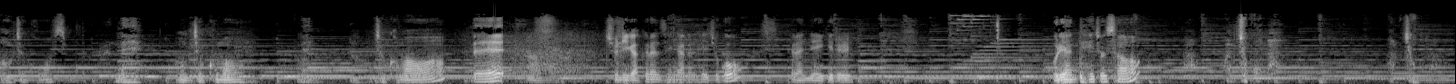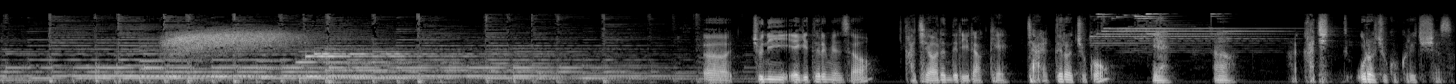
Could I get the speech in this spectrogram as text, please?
엄청 고맙습니다. 네, 엄청 고마워. 네, 엄청 고마워. 네, 아, 준이가 그런 생각을 해주고 그런 얘기를 우리한테 해줘서 엄청 고마워. 엄청 고마워. 어, 준이 얘기 들으면서 같이 어른들이 이렇게 잘 들어주고 예, 어, 같이 울어주고 그래 주셔서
